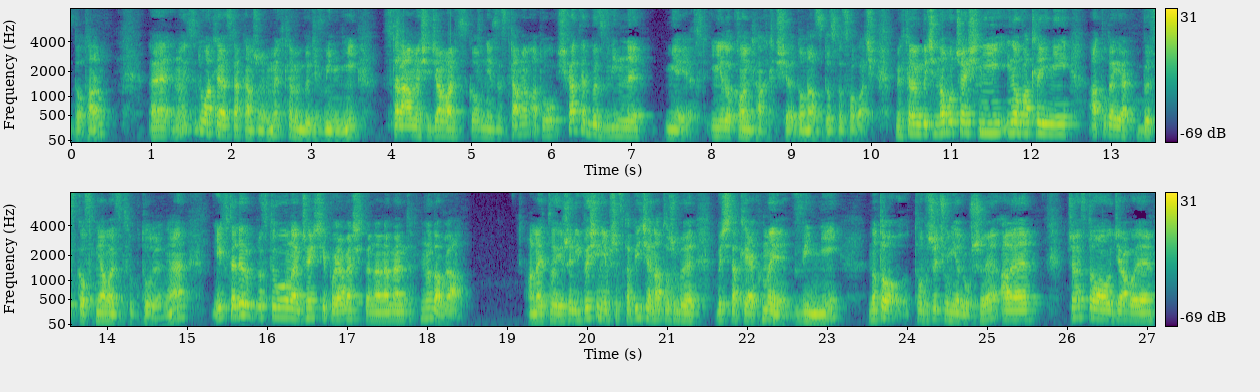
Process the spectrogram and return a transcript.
dotarł. E, no i sytuacja jest taka, że my chcemy być winni, staramy się działać zgodnie ze stawem, a tu świat jakby zwinny nie jest i nie do końca chce się do nas dostosować. My chcemy być nowocześni, innowacyjni, a tutaj jakby skostniałe struktury, nie? I wtedy po prostu najczęściej pojawia się ten element, no dobra, ale to jeżeli wy się nie przestawicie na to, żeby być takie jak my, winni, no to, to w życiu nie ruszy, ale często działy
